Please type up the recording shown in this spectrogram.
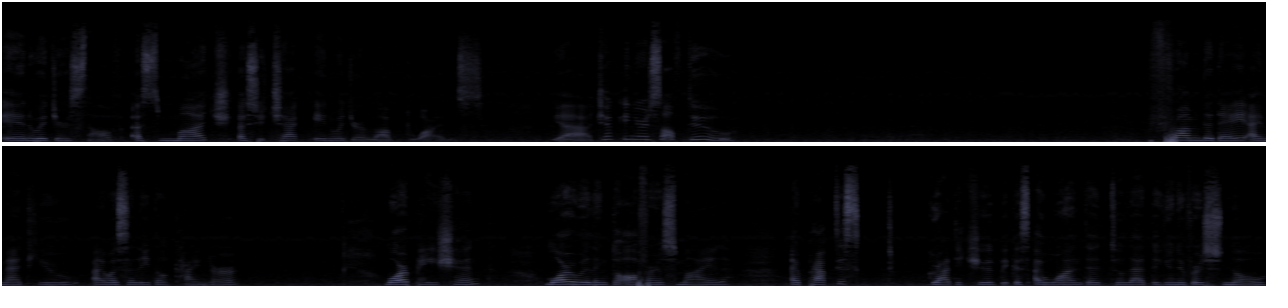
in with yourself as much as you check in with your loved ones. Yeah, check in yourself too. From the day I met you, I was a little kinder more patient, more willing to offer a smile. I practiced gratitude because I wanted to let the universe know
